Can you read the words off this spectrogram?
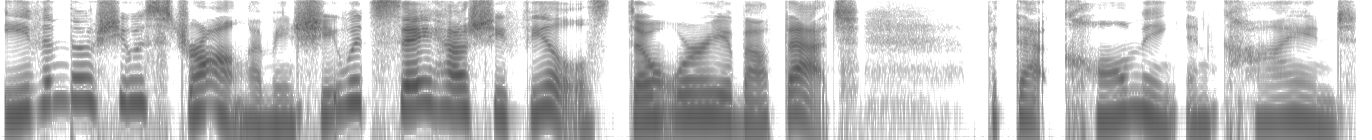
even though she was strong, I mean, she would say how she feels. Don't worry about that. But that calming and kind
